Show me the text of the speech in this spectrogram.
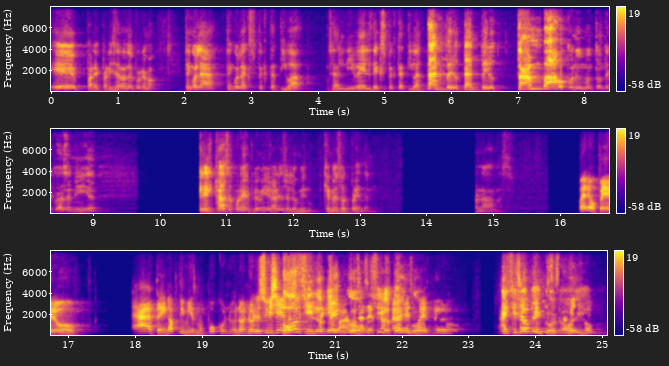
eh, para, para ir cerrando el programa. Tengo la, tengo la expectativa, o sea, el nivel de expectativa tan, pero tan, pero tan bajo con un montón de cosas en mi vida. En el caso, por ejemplo, de Millonarios es lo mismo, que me sorprendan. Nada más. Bueno, pero ah, tenga optimismo un poco, ¿no? No, no le estoy diciendo. Oh, sí lo tengo, sí lo tengo. pero hay que ser optimista ¿no?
